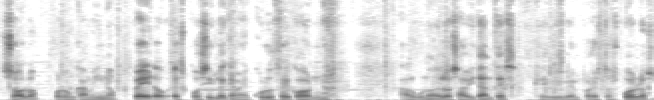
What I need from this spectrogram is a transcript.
solo por un camino, pero es posible que me cruce con alguno de los habitantes que viven por estos pueblos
